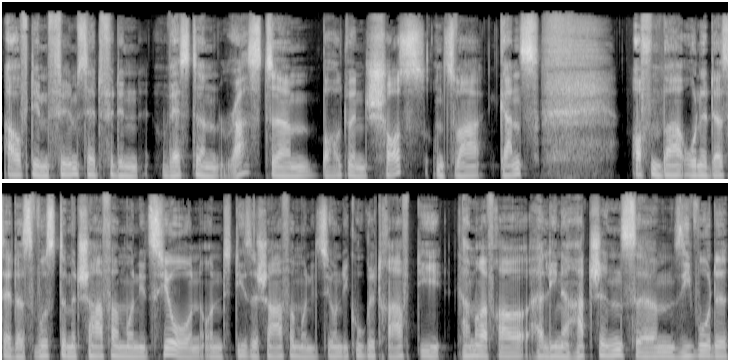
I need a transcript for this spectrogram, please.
auf dem Filmset für den Western Rust. Baldwin schoss und zwar ganz offenbar ohne dass er das wusste, mit scharfer Munition. Und diese scharfe Munition, die Kugel traf die Kamerafrau Haline Hutchins. Ähm, sie wurde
